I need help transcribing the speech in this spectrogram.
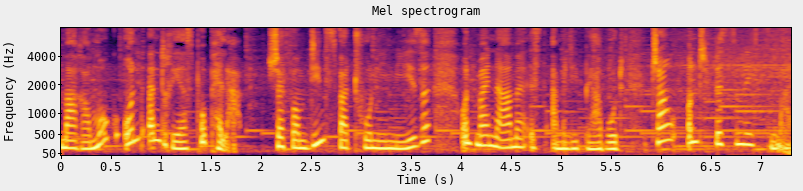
Mara Muck und Andreas Propeller. Chef vom Dienst war Toni Mese und mein Name ist Amelie Berbot. Ciao und bis zum nächsten Mal.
